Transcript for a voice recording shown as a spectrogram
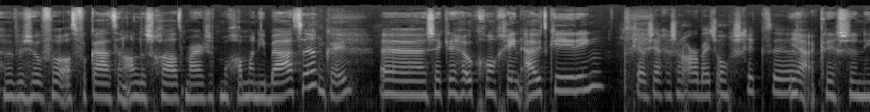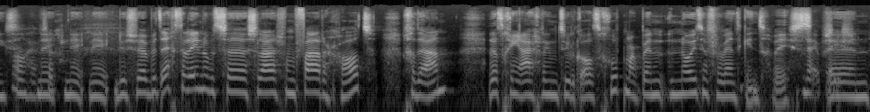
we hebben zoveel advocaten en alles gehad, maar het mocht allemaal niet baten. Oké. Eh, zij kregen ook gewoon geen uitkering. Ik zou zeggen, zo'n arbeidsongeschikt... Ja, kreeg ze niet. Oh, nee, nee, nee. Dus we hebben het echt alleen op het salaris van mijn vader gehad, gedaan. Dat ging eigenlijk natuurlijk altijd goed, maar ik ben nooit een verwend kind geweest. Nee, precies. En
